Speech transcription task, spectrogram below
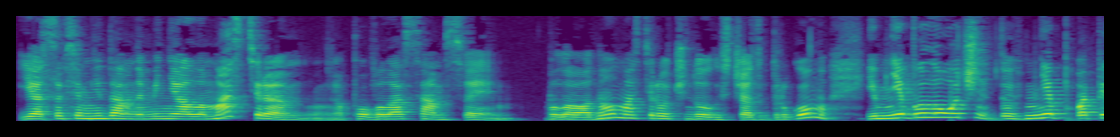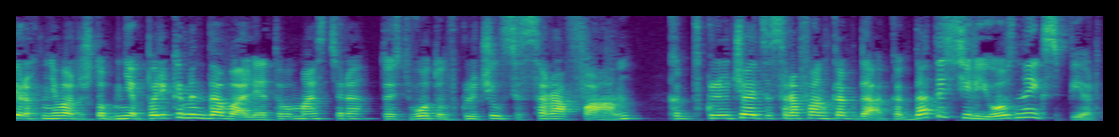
Я совсем недавно меняла мастера по волосам своим была у одного мастера очень долго, сейчас к другому. И мне было очень... Мне, во-первых, мне важно, чтобы мне порекомендовали этого мастера. То есть вот он включился сарафан. Как включается сарафан когда? Когда ты серьезный эксперт,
